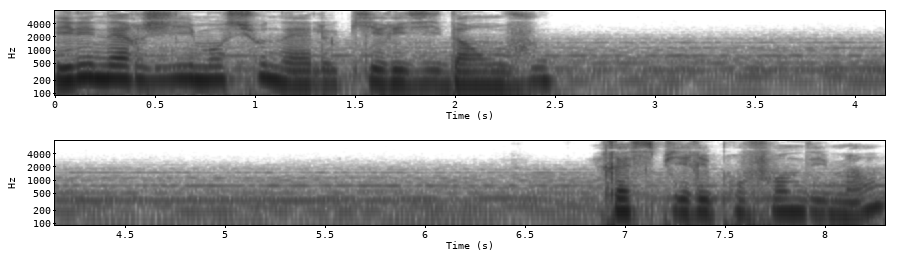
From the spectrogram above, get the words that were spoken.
et l'énergie émotionnelle qui réside en vous. Respirez profondément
